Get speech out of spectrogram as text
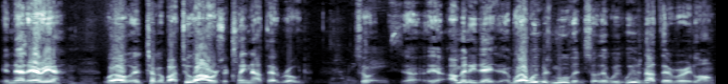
In that area? Mm-hmm. Well, it took about two hours to clean out that road many so, days? Uh, yeah, how many days? Well, we was moving, so that we, we was not there very long.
